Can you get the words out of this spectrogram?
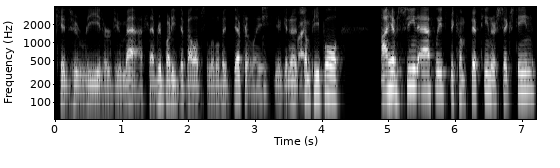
kids who read or do math. Everybody develops a little bit differently. You're gonna right. some people. I have seen athletes become 15 or 16,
